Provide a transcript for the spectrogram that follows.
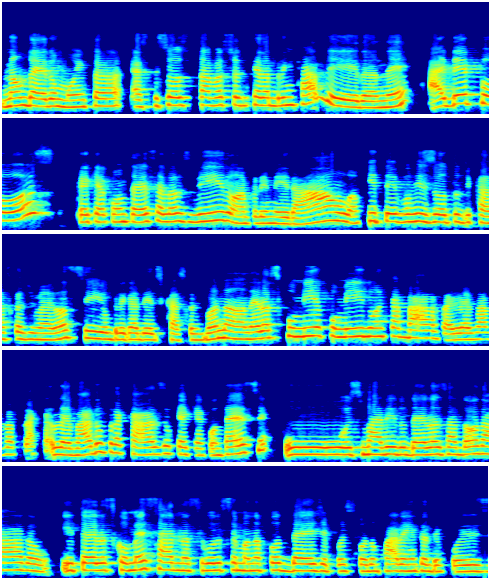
Não deram muita, as pessoas estavam achando que era brincadeira, né? Aí depois o que, é que acontece? Elas viram a primeira aula que teve o risoto de casca de melancia, o brigadeiro de casca de banana. Elas comiam, comiam e não acabava. Levava pra, levaram para casa, o que é que acontece? Os maridos delas adoraram. Então elas começaram, na segunda semana foram 10, depois foram 40, depois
